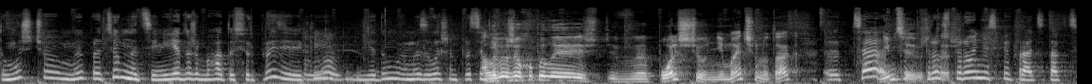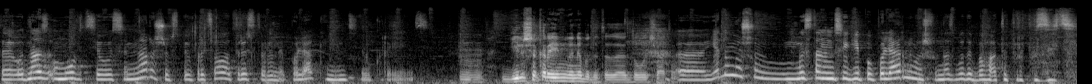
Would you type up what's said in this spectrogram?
тому що ми працюємо над цим. І є дуже багато сюрпризів, які я думаю, ми залишимо про себе. Але ви вже охопили в Польщу, Німеччину, так? Е, Це Німці вже трьохстороння співпраця. Так, це одна з умов цього семінару, щоб співпрацювали три сторони: поляки, німці українці. Більше країн ви не будете долучати. Е, Я думаю, що ми станемо стільки популярними, що в нас буде багато пропозицій.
